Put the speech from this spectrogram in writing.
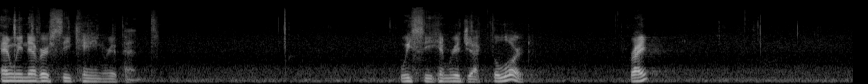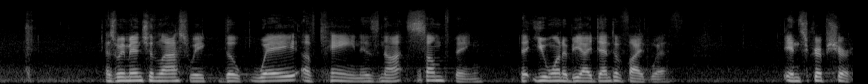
And we never see Cain repent. We see him reject the Lord, right? As we mentioned last week, the way of Cain is not something that you want to be identified with in Scripture.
